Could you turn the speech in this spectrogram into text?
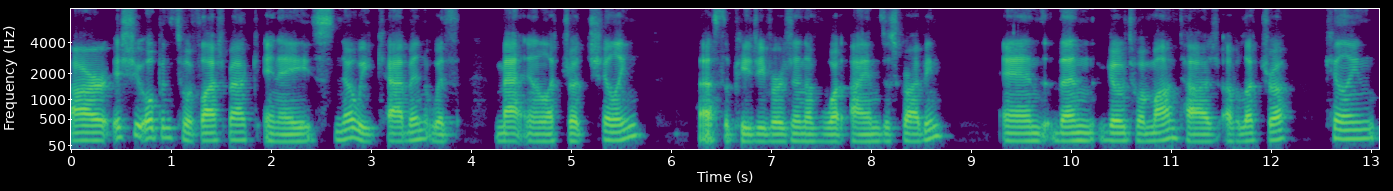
Our issue opens to a flashback in a snowy cabin with Matt and Elektra chilling. That's the PG version of what I am describing and then go to a montage of Elektra killing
